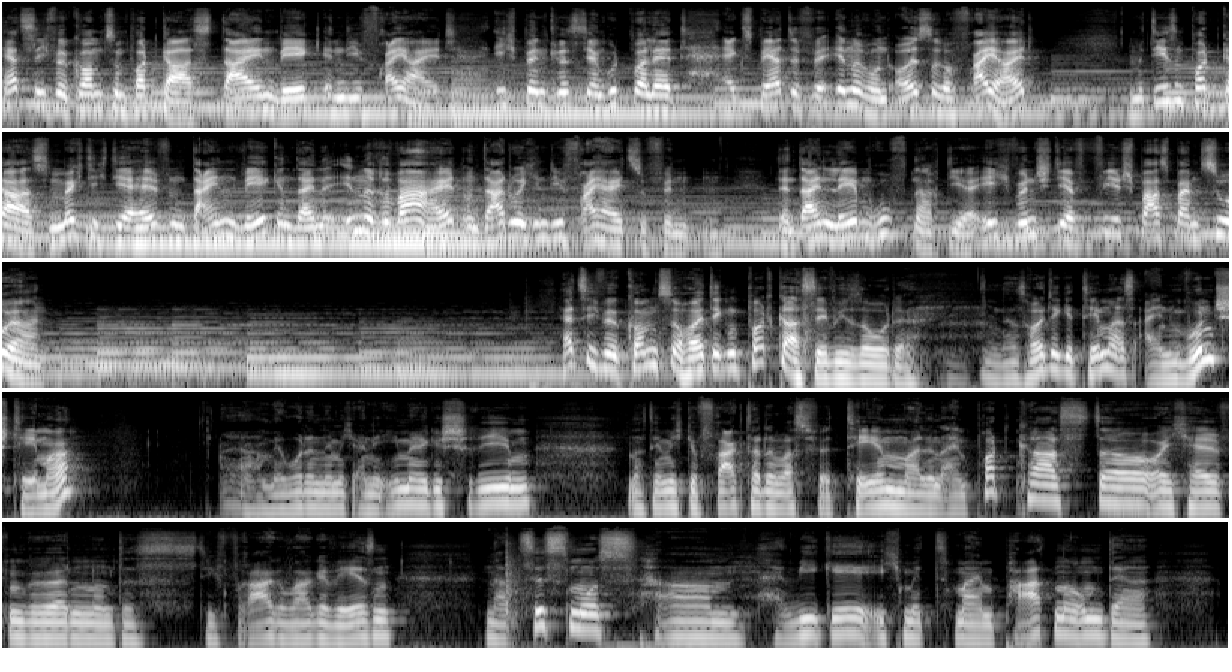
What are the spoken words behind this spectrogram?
Herzlich willkommen zum Podcast Dein Weg in die Freiheit. Ich bin Christian Gutballett, Experte für innere und äußere Freiheit. Mit diesem Podcast möchte ich dir helfen, deinen Weg in deine innere Wahrheit und dadurch in die Freiheit zu finden. Denn dein Leben ruft nach dir. Ich wünsche dir viel Spaß beim Zuhören. Herzlich willkommen zur heutigen Podcast-Episode. Das heutige Thema ist ein Wunschthema. Ja, mir wurde nämlich eine E-Mail geschrieben nachdem ich gefragt hatte, was für Themen mal in einem Podcast äh, euch helfen würden. Und das, die Frage war gewesen, Narzissmus, ähm, wie gehe ich mit meinem Partner um, der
